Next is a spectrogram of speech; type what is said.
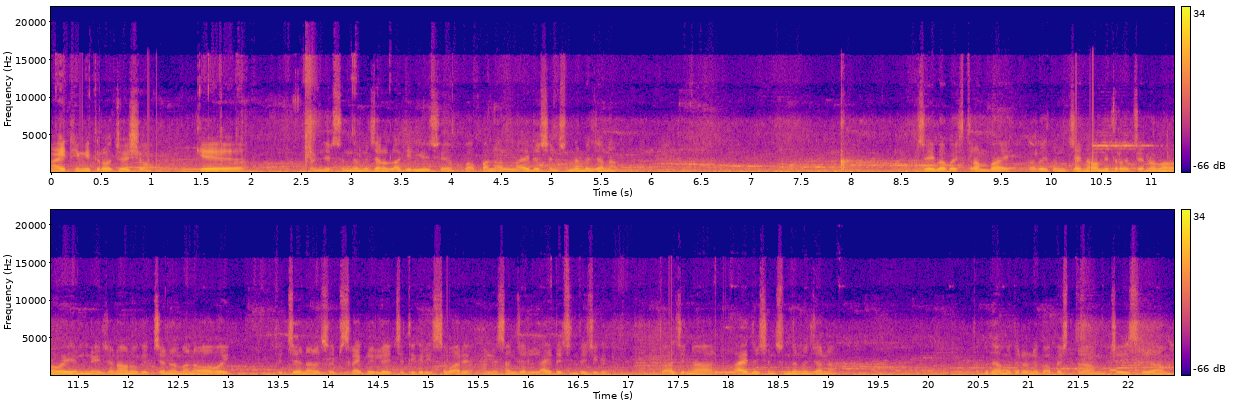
અહીંથી મિત્રો જોઈશો કે મંદિર સુંદર મજાનું લાગી રહ્યું છે. બાપાના લાય દર્શન સુંદર મજાના. જય બાબા શ્રામભાઈ બાબા તમે જે નવા મિત્રો ચેનલમાં હોય એમને જણાવવાનું કે ચેનલમાં નવા હોય તો ચેનલ સબસ્ક્રાઈબ કરી લે જેથી કરી સવારે અને સાંજે લાય દર્શન થઈ શકે. તો આજના લાય દર્શન સુંદર મજાના. બધા મિત્રોને બાબા જય શ્રી રામ,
